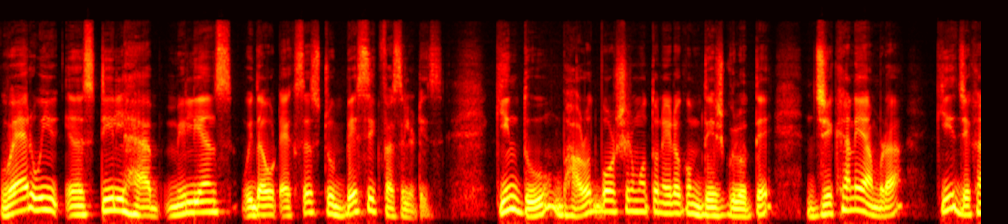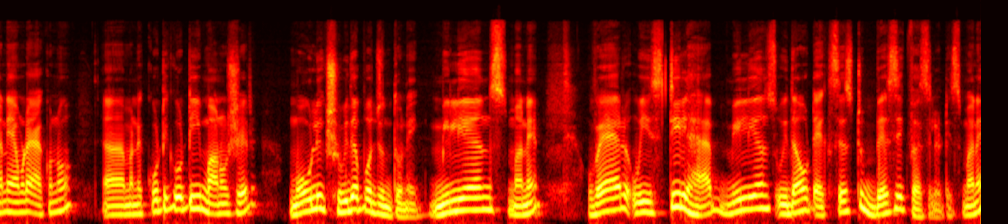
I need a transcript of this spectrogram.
where we uh, still have millions without access to basic facilities. কিন্তু ভারতবর্ষের মতন এরকম দেশগুলোতে যেখানে আমরা কি যেখানে আমরা এখনও মানে কোটি কোটি মানুষের মৌলিক সুবিধা পর্যন্ত নেই। মিলিয়ন্স মানে where we still have millions without access to basic facilities মানে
